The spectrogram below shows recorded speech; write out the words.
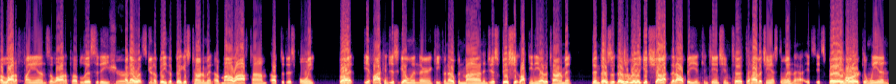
a lot of fans, a lot of publicity. Sure. I know it's going to be the biggest tournament of my lifetime up to this point. But if I can just go in there and keep an open mind and just fish it like any other tournament, then there's a there's a really good shot that I'll be in contention to, to have a chance to win that. It's it's very hard to win,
